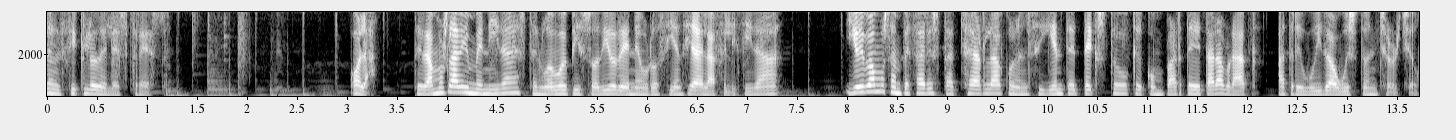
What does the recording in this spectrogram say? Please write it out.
el ciclo del estrés. Hola, te damos la bienvenida a este nuevo episodio de Neurociencia de la Felicidad y hoy vamos a empezar esta charla con el siguiente texto que comparte Tara Brach atribuido a Winston Churchill.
